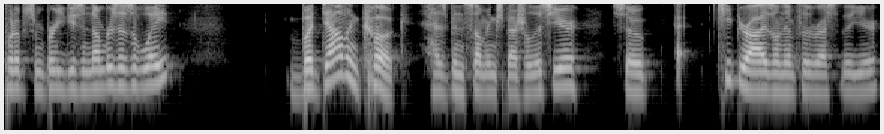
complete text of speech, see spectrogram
put up some pretty decent numbers as of late. But Dalvin Cook has been something special this year. So eh, keep your eyes on him for the rest of the year.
